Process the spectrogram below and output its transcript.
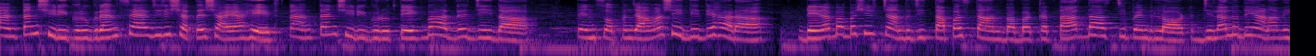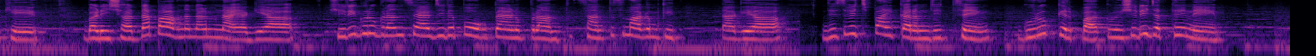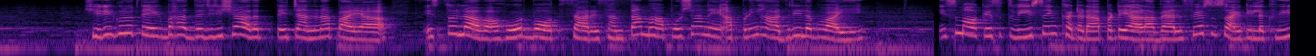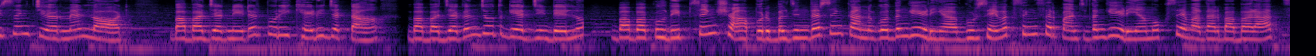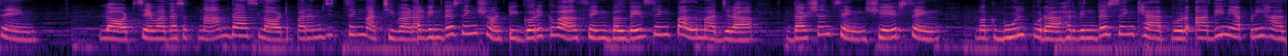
ਧੰਨ ਧੰਨ ਸ੍ਰੀ ਗੁਰੂ ਗ੍ਰੰਥ ਸਾਹਿਬ ਜੀ ਦੀ ਛਤਰ ਛਾਇਆ ਹੇਠ ਧੰਨ ਧੰਨ ਸ੍ਰੀ ਗੁਰੂ ਤੇਗ ਬਹਾਦਰ ਜੀ ਦਾ 350ਵਾਂ ਸ਼ਹੀਦੀ ਦਿਹਾੜਾ। ਡੇਰਾ ਬਾਬਾ ਸ਼੍ਰੀ ਚੰਦ ਜੀ ਤਪਸਤਾਨ ਬਾਬਾ ਕਰਤਾਰ ਦਾਸ ਜੀ ਪਿੰਡ ਲੋਟ, ਜ਼ਿਲ੍ਹਾ ਲੁਧਿਆਣਾ ਵਿਖੇ ਬੜੀ ਸ਼ਰਧਾ ਭਾਵਨਾ ਨਾਲ ਮਨਾਇਆ ਗਿਆ। ਸ੍ਰੀ ਗੁਰੂ ਗ੍ਰੰਥ ਸਾਹਿਬ ਜੀ ਦੇ ਭੋਗ ਪੈਣ ਉਪਰੰਤ ਸੰਤ ਸਮਾਗਮ ਕੀਤਾ ਗਿਆ, ਜਿਸ ਵਿੱਚ ਭਾਈ ਕਰਮਜੀਤ ਸਿੰਘ ਗੁਰੂ ਕਿਰਪਾ ਕਵਿਸ਼ਰੀ ਜਥੇ ਨੇ ਸ਼੍ਰੀ ਗੁਰੂ ਤੇਗ ਬਹਾਦਰ ਜੀ ਦੀ ਸ਼ਹਾਦਤ ਤੇ ਚਾਨਣਾ ਪਾਇਆ। ਇਸ ਤੋਂ ਇਲਾਵਾ ਹੋਰ ਬਹੁਤ ਸਾਰੇ ਸੰਤਾਂ ਮਹਾਪੁਰਸ਼ਾਂ ਨੇ ਆਪਣੀ ਹਾਜ਼ਰੀ ਲਗਵਾਈ। ਇਸ ਮੌਕੇ Satveer Singh Khatra, Patiala welfare society, Lakhvir Singh chairman, ਲਾਟ, ਬਾਬਾ ਜਰਨੇਟਰਪੁਰੀ ਖੇੜੀ ਜੱਟਾਂ, ਬਾਬਾ ਜਗਨਜੋਤ ਗਿਰਜੀ ਡੇਲੋ, ਬਾਬਾ ਕੁਲਦੀਪ ਸਿੰਘ ਸ਼ਾਹਪੁਰ, ਬਲਜਿੰਦਰ ਸਿੰਘ ਕੰਨਗੋ ਦੰਗੇੜੀਆਂ, ਗੁਰਸੇਵਕ ਸਿੰਘ ਸਰਪੰਚ ਦੰਗੇੜੀਆਂ, ਮੁੱਖ ਸੇਵਾਦਾਰ ਬਾਬਾ ਰਾਤ ਸਿੰਘ, ਲਾਟ ਸੇਵਾਦਾਰ ਸਤਨਾਮ ਦਾਸ, ਲਾਟ ਪਰਮਜੀਤ ਸਿੰਘ ਮਾਛੀਵਾੜਾ ਅਰਵਿੰਦਰ ਸਿੰਘ ਸ਼ੌਂਟੀ, ਗੋਰਿਕਵਾਲ ਸਿੰਘ, ਬਲਦੇਵ ਸਿੰਘ ਭਲ ਮਾਜਰਾ ਦਰਸ਼ਨ ਸਿੰਘ ਸ਼ੇਰ ਸਿੰਘ ਮਕਬੂਲਪੁਰਾ ਹਰਵਿੰਦਰ ਸਿੰਘ ਖੈਰਪੁਰ ਆਦਿ ਨੇ ਆਪਣੀ ਹਾਜ਼ਰੀ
